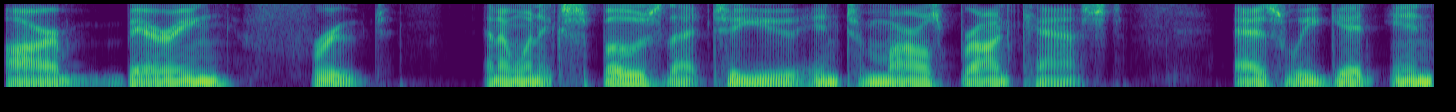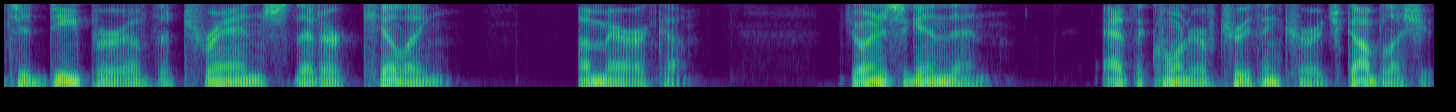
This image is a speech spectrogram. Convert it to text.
are bearing fruit. And I want to expose that to you in tomorrow's broadcast as we get into deeper of the trends that are killing America. Join us again then at the corner of truth and courage. God bless you.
